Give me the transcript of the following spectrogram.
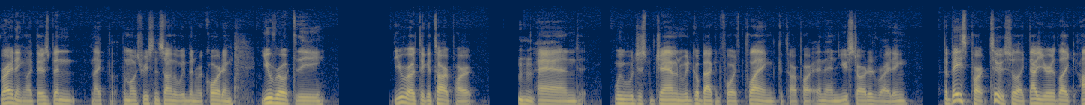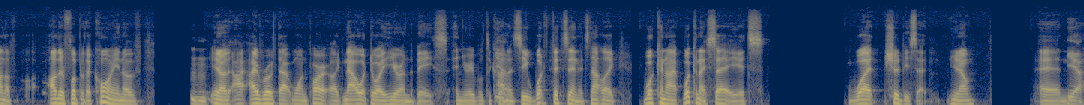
writing, like there's been like the, most recent song that we've been recording. You wrote the, you wrote the guitar part, Mhm. and we would just jam and we'd go back and forth playing the guitar part, and then you started writing the bass part too. So like now you're like on the other flip of the coin of, Mhm. you know, I, I wrote that one part. Like now what do I hear on the bass? And you're able to Yeah. kind of see what fits in. It's not like what can I what can I say? It's what should be said. You know. And yeah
